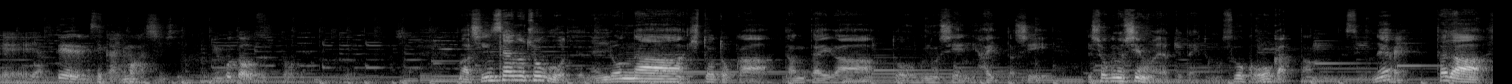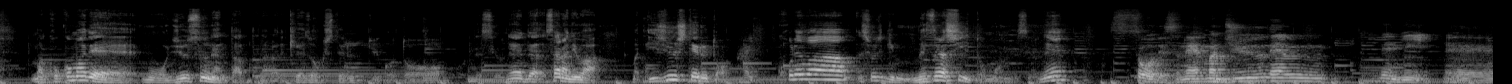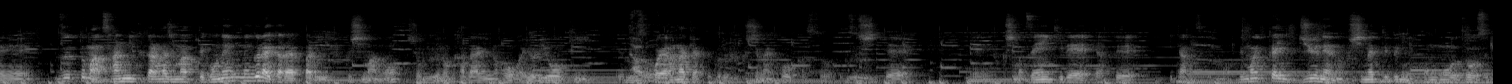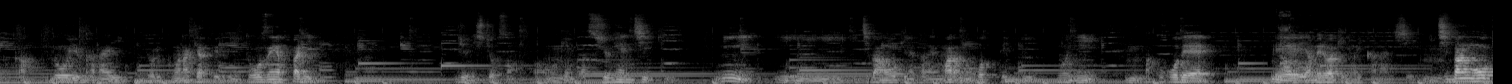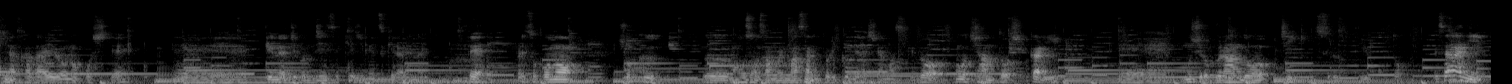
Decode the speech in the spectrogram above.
えー、やって世界にも発信していくということをずっとやってきてました、まあ、震災の直後ってねいろんな人とか団体が東北の支援に入ったしで食の支援をやってた人もすごく多かったんですよね。はい、ただまあ、ここまでもう十数年経った中で継続してるっていうことですよね。でさらにはまあ、移住してると、はい、これは正直珍しいと思うんですよね。そうですね、まあ、10年目に、えー、ずっとまあ三陸から始まって5年目ぐらいからやっぱり福島の食の課題の方がより大きい、うん、そこをやらなきゃってくる福島にフォーカスを移して、うん、えー、福島全域でやっていたんですけどもでもう一回10年の節目っていう時に今後どうするのかどういう課題に取り組まなきゃっていう時に当然やっぱり12市町村原発周辺地域に一番大きな課題がまだ残っているのに、まあ、ここで、えー、やめるわけにはいかないし、一番大きな課題を残して、えー、っていうのは自分の人生けじめつけられないと思ってやっぱりそこの食細野さんもまさに取り組んでいらっしゃいますけどをちゃんとしっかり、えー、むしろブランドを地域にするっていうこと。でさらに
